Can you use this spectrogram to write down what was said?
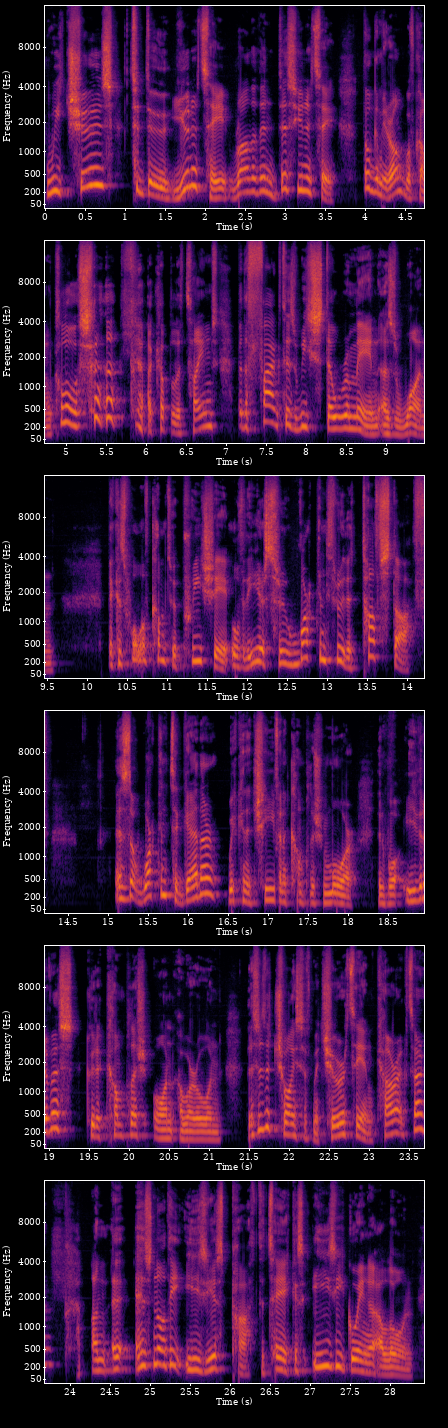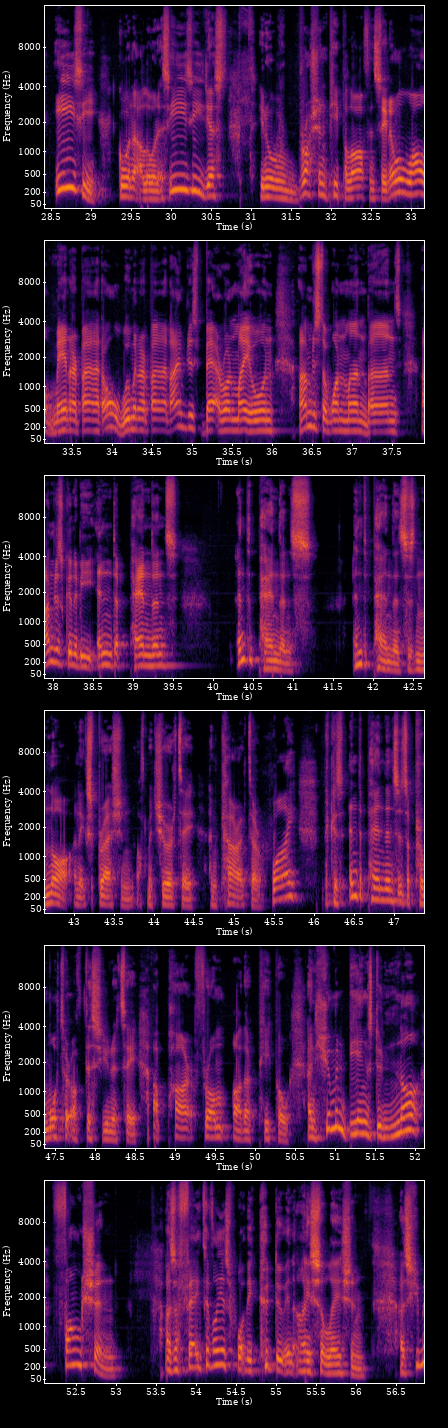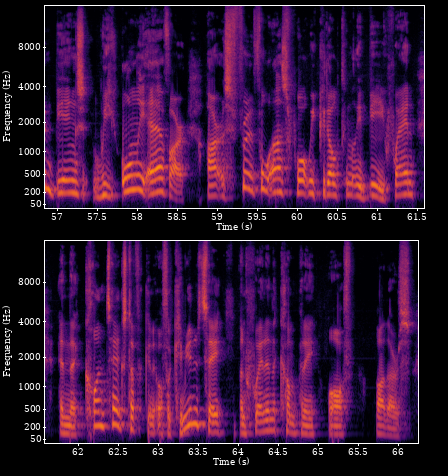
We choose to do unity rather than disunity. Don't get me wrong; we've come close a couple of times, but the fact is, we still remain as one. Because what we've come to appreciate over the years through working through the tough stuff is that working together we can achieve and accomplish more than what either of us could accomplish on our own. This is a choice of maturity and character, and it is not the easiest path to take. It's easy going it alone. Easy going it alone. It's easy just you know brushing people off and saying, "Oh, all men are bad. All women are bad. I'm just better on my own. I'm just a one-man band. I'm just going to be independent." Independence Independence is not an expression of maturity and character. Why? Because independence is a promoter of disunity apart from other people, and human beings do not function as effectively as what they could do in isolation. As human beings, we only ever are as fruitful as what we could ultimately be when in the context of a, of a community and when in the company of others.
